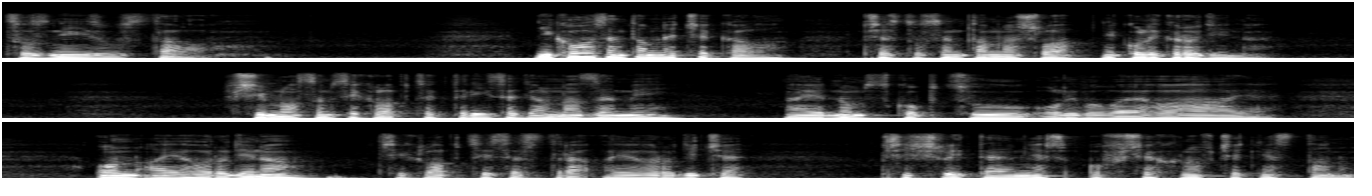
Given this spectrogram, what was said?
co z něj zůstalo. Nikoho jsem tam nečekala, přesto jsem tam našla několik rodin. Všimla jsem si chlapce, který seděl na zemi na jednom z kopců olivového háje. On a jeho rodina, tři chlapci, sestra a jeho rodiče, přišli téměř o všechno, včetně stanu.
